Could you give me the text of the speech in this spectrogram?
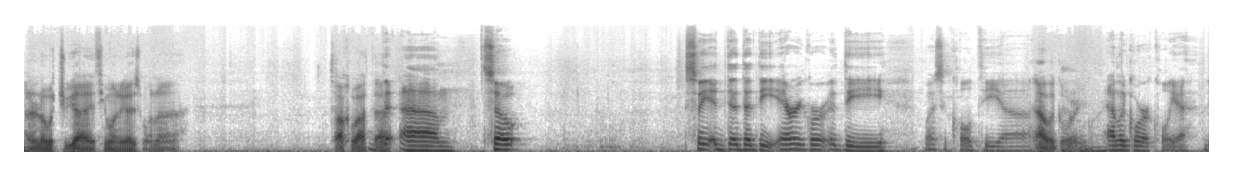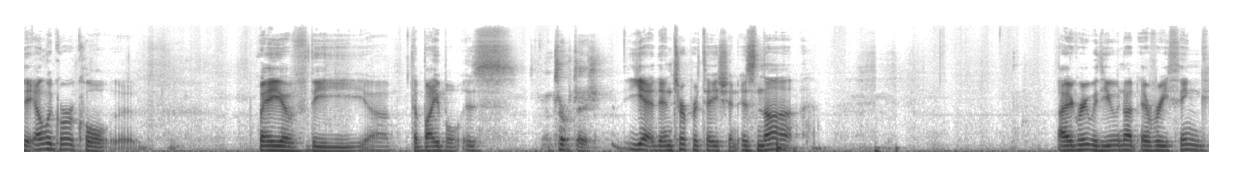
I don't know what you guys, if you want, guys want to talk about that. The, um, so, so yeah, the the, the allegor- the what is it called? The uh, Allegory. allegorical, yeah, the allegorical uh, way of the uh, the Bible is Interpretation. yeah the interpretation is not. I agree with you. Not everything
